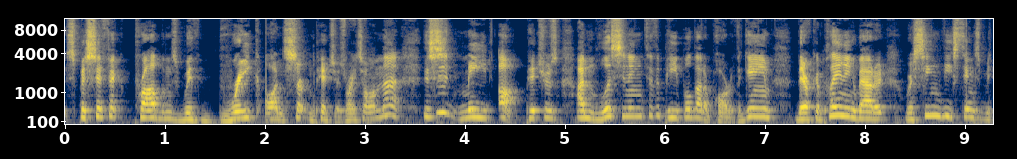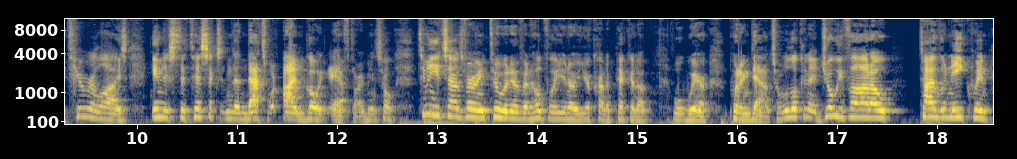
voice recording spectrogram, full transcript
specific problems with break on certain pitches, right? So I'm not, this isn't made up. Pitchers, I'm listening to the people that are part of the game. They're complaining about it. We're seeing these things materialize in the statistics, and then that's what I'm going after. I mean, so to me, it sounds very intuitive, and hopefully, you know, you're kind of picking up what we're putting down. So we're looking at Joey Votto, Tyler Naquin,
